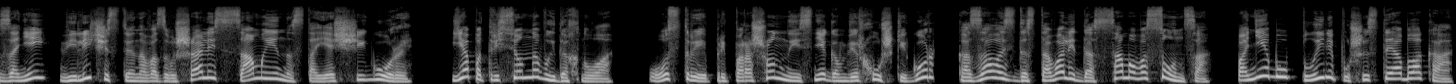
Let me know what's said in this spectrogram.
За ней величественно возвышались самые настоящие горы. Я потрясенно выдохнула. Острые, припорошенные снегом верхушки гор, казалось, доставали до самого солнца. По небу плыли пушистые облака.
